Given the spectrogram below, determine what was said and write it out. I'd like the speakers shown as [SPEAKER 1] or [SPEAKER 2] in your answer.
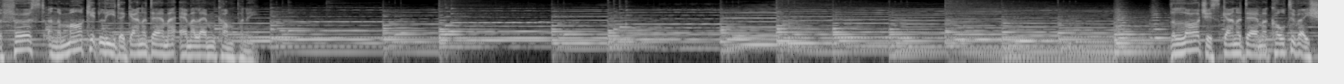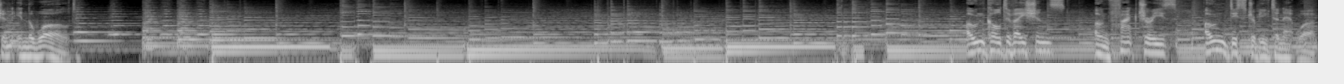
[SPEAKER 1] the first and the market leader Ganoderma MLM company. The largest Ganoderma cultivation in the world. Own cultivations, own factories, own distributor network.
